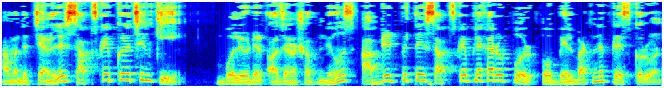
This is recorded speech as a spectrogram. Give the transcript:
আমাদের চ্যানেলে সাবস্ক্রাইব করেছেন কি? বলিউডের অজানা সব নিউজ, আপডেট পেতে সাবস্ক্রাইব লেখার উপর ও বেল বাটনে প্রেস করুন।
